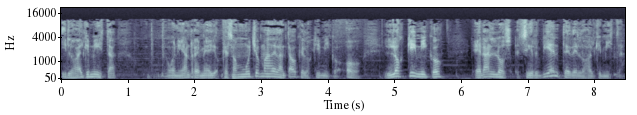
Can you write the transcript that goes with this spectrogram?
Y los alquimistas ponían remedios que son mucho más adelantados que los químicos. Ojo, los químicos eran los sirvientes de los alquimistas.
